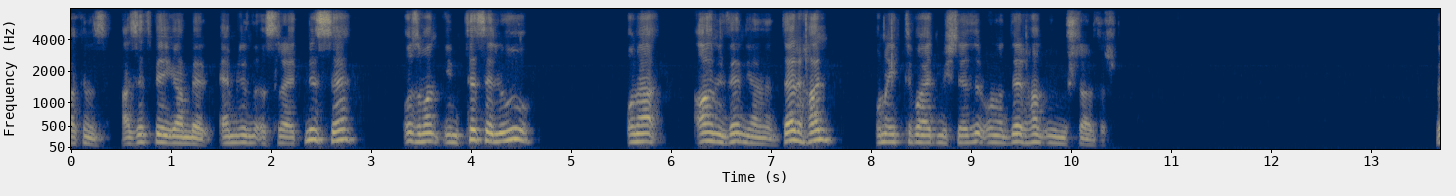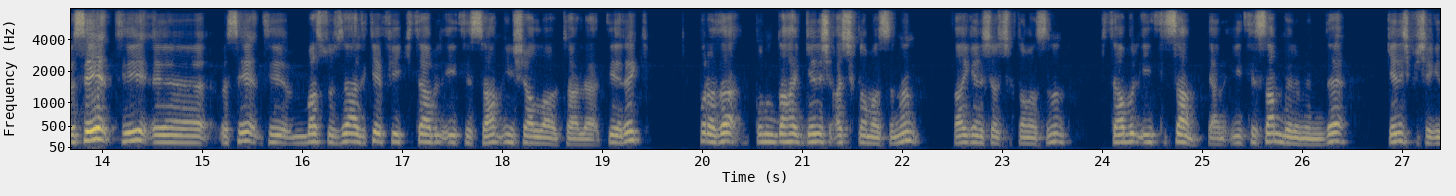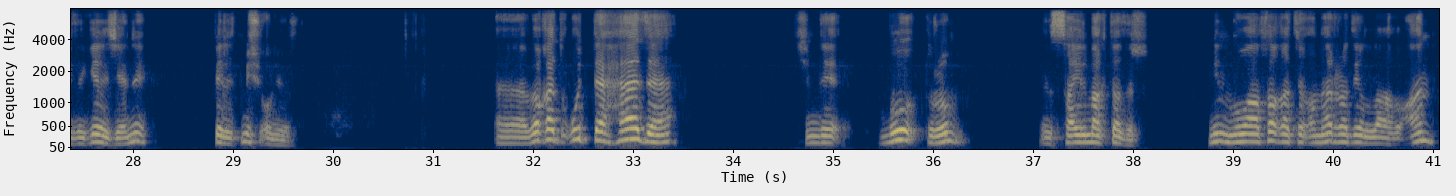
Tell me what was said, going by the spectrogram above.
bakınız Hazreti Peygamber emrinde ısrar etmişse o zaman imteselu ona aniden yani derhal ona ittiba etmişlerdir. Ona derhal uymuşlardır. Ve seyeti e, ve basu zalike fi kitabil itisam inşallah teala diyerek burada bunun daha geniş açıklamasının daha geniş açıklamasının kitabul itisam yani itisam bölümünde geniş bir şekilde geleceğini belirtmiş oluyor. E, Fakat udde hâze şimdi bu durum e, sayılmaktadır. Min muvafakatı Ömer radıyallahu an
